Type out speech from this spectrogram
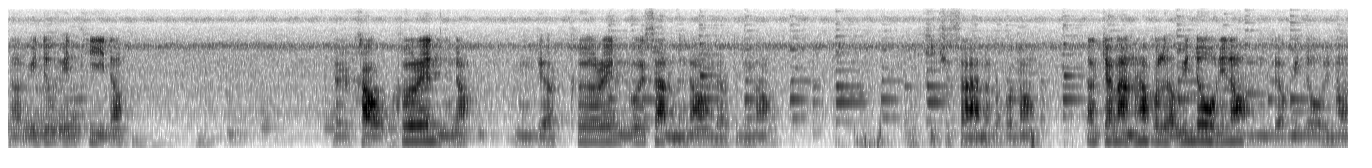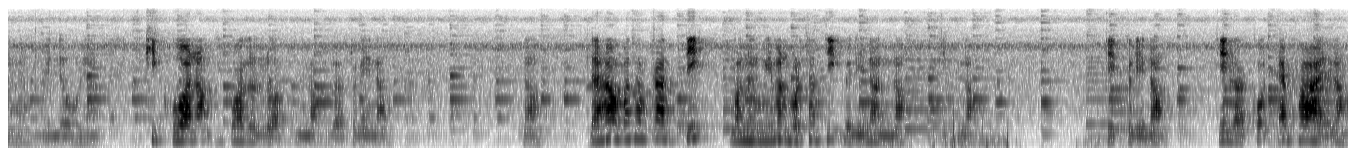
เนาะ Windows NT เนาะแล้วก็เข้า current เนาะเดือก current version นี่เนาะเดี๋ยวตัวนี้เนาะคลิกภาษาเนาะทุกคนเนาะหลังจากนั้นเฮาก็เลือก Windows นี่เนาะนี่เลือก Windows นี่เนาะ Windows นี่เนาะคลิกขวาเนาะคลิกขวาเลือกเนาะเลือกตัวนี้เนาะ เนาะแล้วเรามาทำการติ๊กบางหนึ่งมีมันบริทันติ๊กแบบนี้เนาะนี่เนาะติ๊กเนาะติ๊กตัวนี้เนาะที่เรากดแอปพลายเนาะ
